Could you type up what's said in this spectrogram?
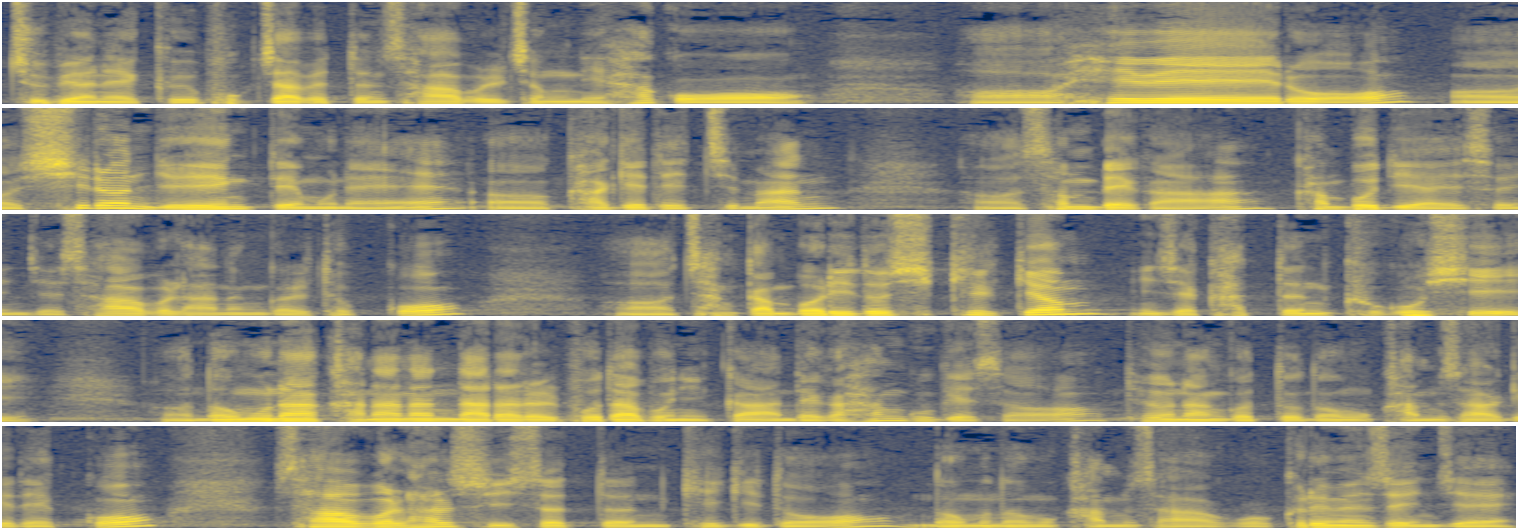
주변에 그 복잡했던 사업을 정리하고 어, 해외로 어, 실은 여행 때문에 어, 가게 됐지만 어, 선배가 캄보디아에서 이제 사업을 하는 걸 듣고 어, 잠깐 머리도 식힐 겸 이제 갔던 그곳이 어, 너무나 가난한 나라를 보다 보니까 내가 한국에서 태어난 것도 너무 감사하게 됐고 사업을 할 수 있었던 계기도 너무너무 감사하고 그러면서 이제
